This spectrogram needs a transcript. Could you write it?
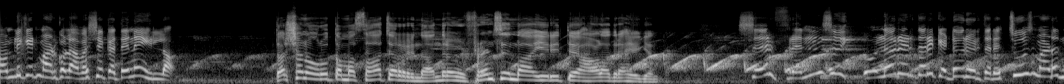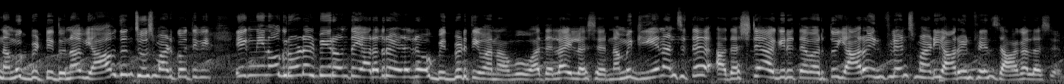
ಕಾಂಪ್ಲಿಕೇಟ್ ಮಾಡ್ಕೊಳ್ಳೋ ಅವಶ್ಯಕತೆನೇ ಇಲ್ಲ. ದರ್ಶನ್ ಅವರು ತಮ್ಮ ಸಹಚರರಿಂದ ಅಂದರೆ ಫ್ರೆಂಡ್ಸಿಂದ ಈ ರೀತಿ ಹಾಳಾದ್ರೆ ಹೇಗೆ ಅಂತ? ಸರ್ ಫ್ರೆಂಡ್ಸ್ ಒಳ್ಳೆಯವ್ರು ಇರ್ತಾರೆ ಕೆಟ್ಟವ್ರು ಇರ್ತಾರೆ. ಚೂಸ್ ಮಾಡೋದು ನಮಗೆ ಬಿಟ್ಟಿದ್ದು. ನಾವು ಯಾವ್ದನ್ನ ಚೂಸ್ ಮಾಡ್ಕೋತೀವಿ? ಈಗ ನೀನು ಹೋಗಿ ರೋಡಲ್ಲಿ ಬೀರು ಅಂತ ಯಾರಾದರೂ ಹೇಳಿದ್ರೆ ಹೋಗಿ ಬಿದ್ದುಬಿಡ್ತೀವ ನಾವು? ಅದೆಲ್ಲ ಇಲ್ಲ ಸರ್ ನಮಗೆ ಏನು ಅನಿಸುತ್ತೆ ಅದಷ್ಟೇ ಆಗಿರುತ್ತೆ ಹೊರತು. ಯಾರೋ ಇನ್ಫ್ಲುಯೆನ್ಸ್ ಮಾಡಿ ಯಾರೋ ಇನ್ಫ್ಲುಯೆನ್ಸ್ ಆಗಲ್ಲ ಸರ್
